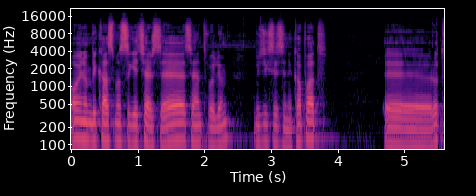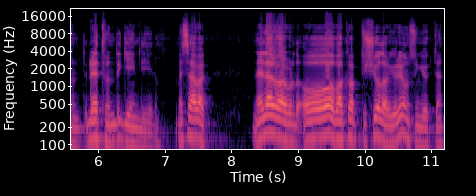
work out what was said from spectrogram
Oyunun bir kasması geçerse Send Volume müzik sesini kapat. Ee, return, return the game diyelim. Mesela bak neler var burada. Oo bak bak düşüyorlar görüyor musun gökten?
